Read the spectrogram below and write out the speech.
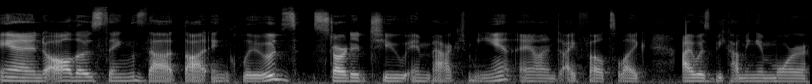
And all those things that that includes started to impact me. And I felt like I was becoming a more,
